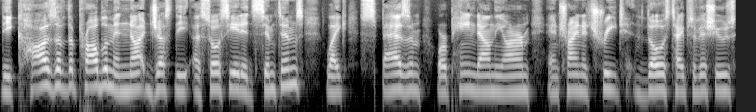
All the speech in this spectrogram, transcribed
the cause of the problem and not just the associated symptoms like spasm or pain down the arm and trying to treat those types of issues.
